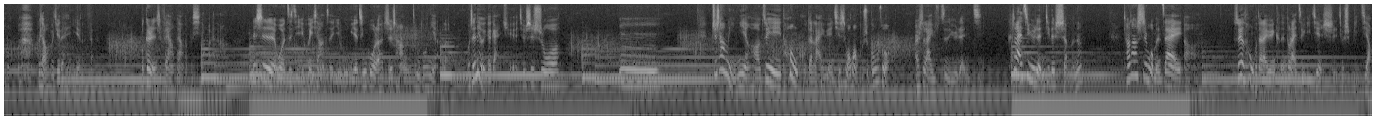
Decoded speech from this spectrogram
不晓得会不会觉得很厌烦？我个人是非常非常的不喜欢啊，但是我自己回想这一路，也经过了职场这么多年了，我真的有一个感觉，就是说，嗯，职场里面哈最痛苦的来源，其实往往不是工作，而是来自于人际。可是来自于人际的什么呢？常常是我们在啊，所有痛苦的来源可能都来自于一件事，就是比较。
